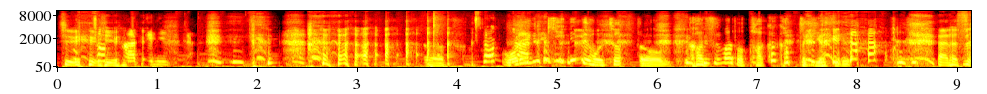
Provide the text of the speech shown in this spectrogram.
終ちょっ了と当てに行った。ちょっと俺が聞いててもちょっと、カズマ度高かった気がする。あのさ、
